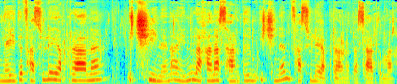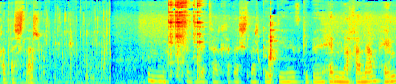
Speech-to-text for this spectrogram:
neydi fasulye yaprağını içiyle aynı lahana sardığım içine fasulye yaprağını da sardım arkadaşlar. Evet arkadaşlar gördüğünüz gibi hem lahanam hem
